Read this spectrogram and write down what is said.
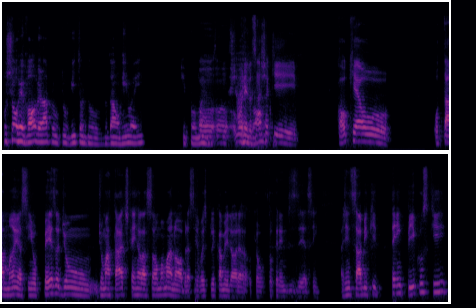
puxou o revólver lá pro, pro Vitor do, do Downhill aí. Tipo, mano. Ô, ô, Murilo, você acha que qual que é o, o tamanho, assim, o peso de, um, de uma tática em relação a uma manobra? Assim, eu vou explicar melhor a- o que eu estou querendo dizer. Assim, a gente sabe que tem picos que,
